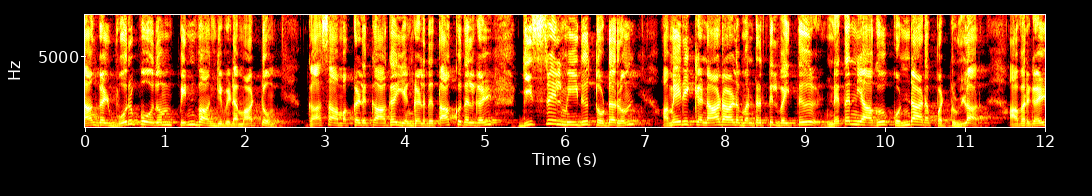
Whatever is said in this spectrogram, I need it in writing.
நாங்கள் ஒருபோதும் பின்வாங்கிவிட மாட்டோம். காசா மக்களுக்காக எங்களது தாக்குதல்கள் இஸ்ரேல் மீது தொடரும். அமெரிக்க நாடாளுமன்றத்தில் வைத்து நெதன்யாகு கொண்டாடப்பட்டுள்ளார். அவர்கள்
